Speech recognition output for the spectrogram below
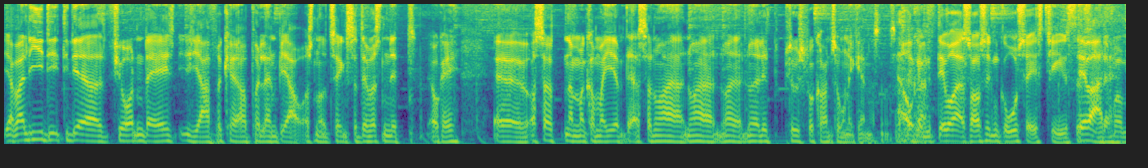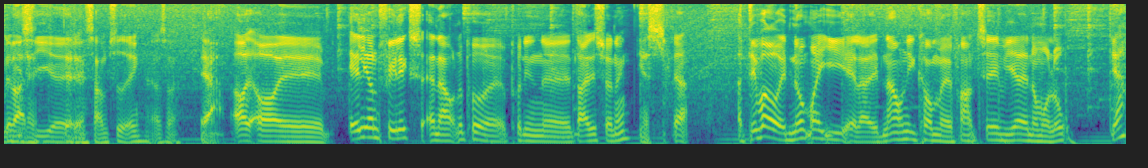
jeg var lige de, de der 14 dage i Afrika og på et eller andet bjerg og sådan noget ting, så det var sådan lidt, okay. Øh, og så når man kommer hjem der, så nu har jeg, nu har jeg, nu har jeg, nu har jeg lidt plus på kontoen igen og sådan noget. Så Ja, det okay, er men det var altså også en god sags tjeneste. Det var det, man det var det. sige Det er øh, det. samtidig, ikke? Altså. Ja, Og, og øh, Elion Felix er navnet på, øh, på din øh, dejlige søn, ikke? yes. Ja. Og det var jo et nummer i, eller et navn, I kom øh, frem til via en numerolog. Ja,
